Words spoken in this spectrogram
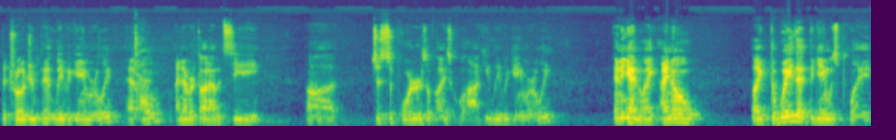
the Trojan Pit leave a game early at home. I never thought I would see uh, just supporters of high school hockey leave a game early. And again, like I know, like the way that the game was played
